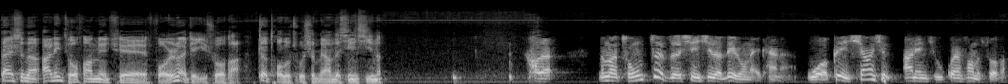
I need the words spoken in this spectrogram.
但是呢，阿联酋方面却否认了这一说法，这透露出什么样的信息呢？好的，那么从这则信息的内容来看呢，我更相信阿联酋官方的说法，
